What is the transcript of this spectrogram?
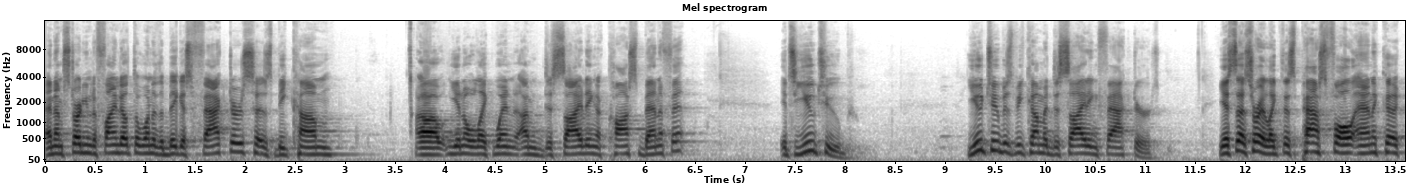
And I'm starting to find out that one of the biggest factors has become, uh, you know, like when I'm deciding a cost benefit, it's YouTube. YouTube has become a deciding factor. Yes, that's right. Like this past fall, Annika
